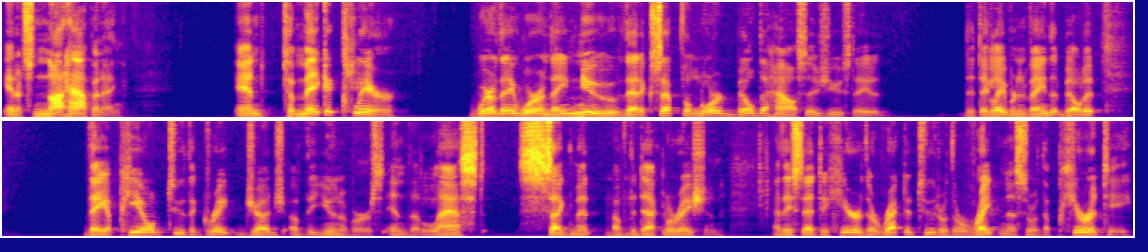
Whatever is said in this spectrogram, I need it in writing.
and it's not happening. And to make it clear where they were, and they knew that except the Lord build the house, as you stated, that they labored in vain that built it, they appealed to the great judge of the universe in the last segment mm-hmm. of the mm-hmm. declaration. And they said to hear the rectitude or the rightness or the purity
